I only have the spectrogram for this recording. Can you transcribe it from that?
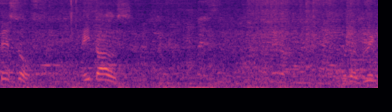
30,000 pesos, $8 for the drink.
